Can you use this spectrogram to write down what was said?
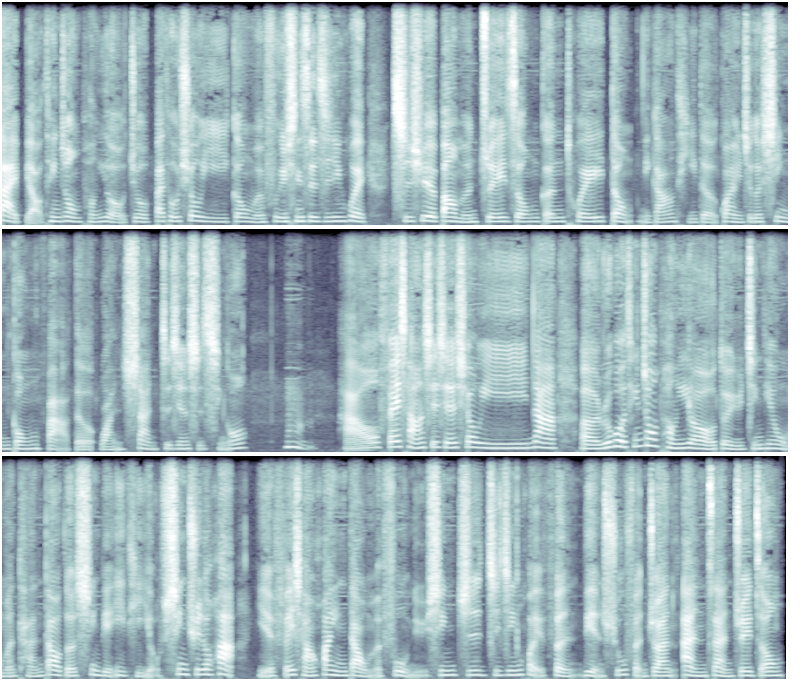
代表听众朋友，就拜托秀仪跟我们妇女心思基金会持续的帮我们追踪跟推动你刚刚提的关于这个性功法的完善这件事情哦。嗯，好，非常谢谢秀仪。那呃，如果听众朋友对于今天我们谈到的性别议题有兴趣的话，也非常欢迎到我们妇女新知基金会粉脸书粉专按赞追踪，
